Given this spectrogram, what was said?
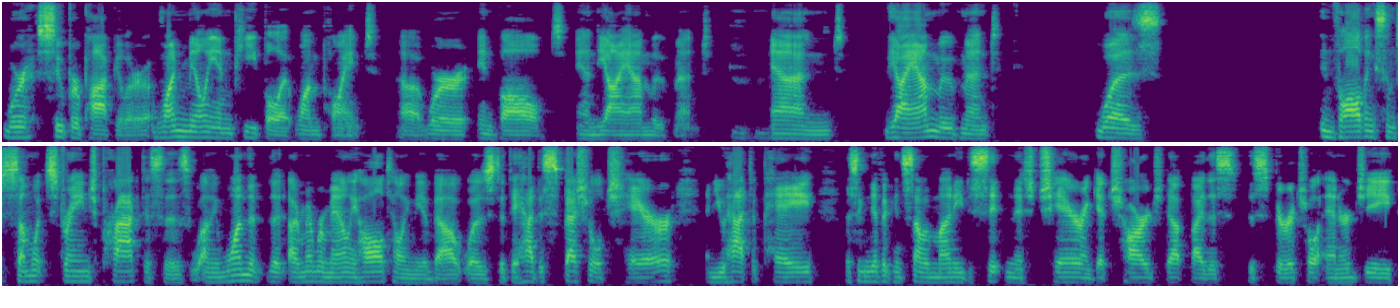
were super popular. One million people at one point uh, were involved in the I Am movement. Mm-hmm. And the I Am movement was involving some somewhat strange practices. I mean, one that, that I remember Manly Hall telling me about was that they had this special chair and you had to pay a significant sum of money to sit in this chair and get charged up by this, this spiritual energy.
